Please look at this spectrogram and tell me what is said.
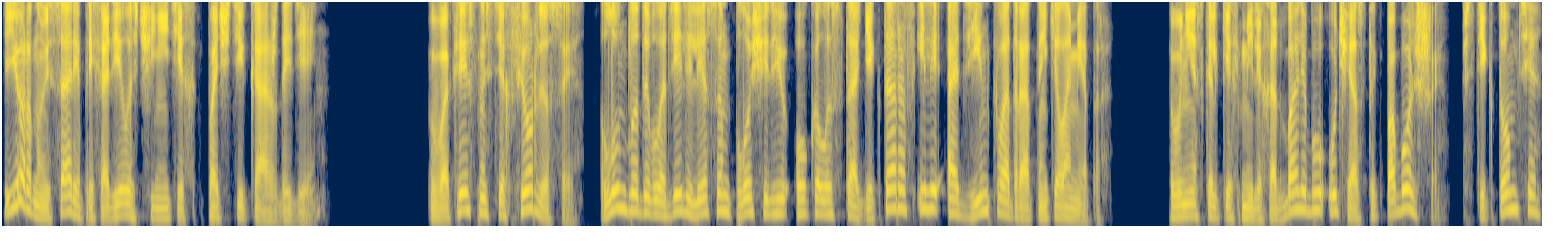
Йорну и Саре приходилось чинить их почти каждый день. В окрестностях Фёрлюсы Лунблады владели лесом площадью около 100 гектаров или 1 квадратный километр. В нескольких милях от Балибу участок побольше, в Стиктомте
